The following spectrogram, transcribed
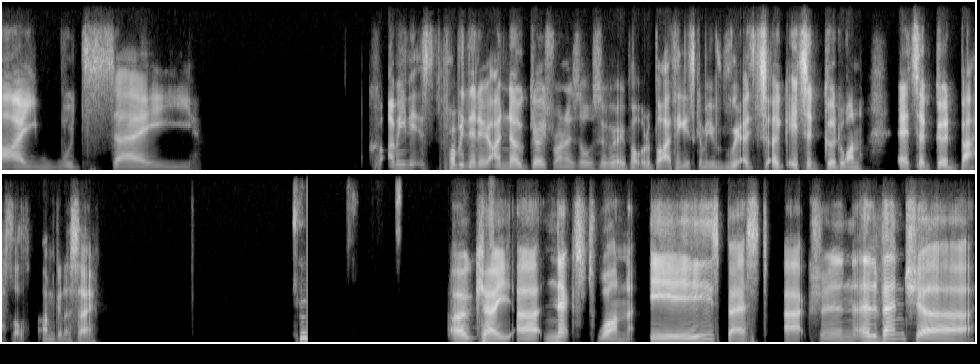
I would say. I mean, it's probably the new. I know Ghost Runner is also very popular, but I think it's going to be. It's a, it's a good one. It's a good battle. I'm going to say. Okay, uh, next one is Best Action Adventure.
